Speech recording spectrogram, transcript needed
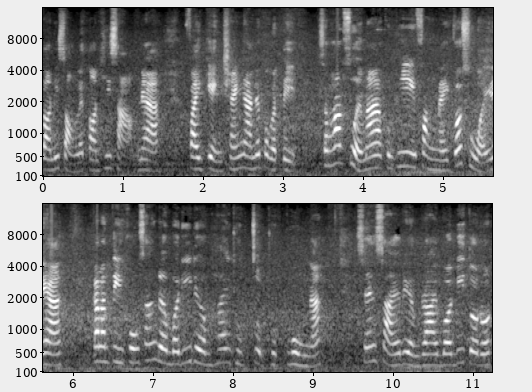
ตอนที่ 2 และตอนที่3เนี่ยไฟเก่งใช้งานได้ปกติ สภาพสวยมากคุณพี่ฝั่งไหนก็สวยนะคะการันตีโครงสร้างเดิมบอดี้เดิมให้ทุกจุดทุกมุมนะเส้นสายเหลี่ยมรายบอดี้ตัวรถ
